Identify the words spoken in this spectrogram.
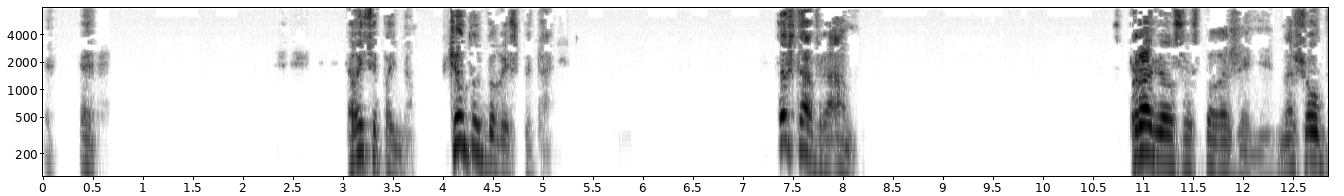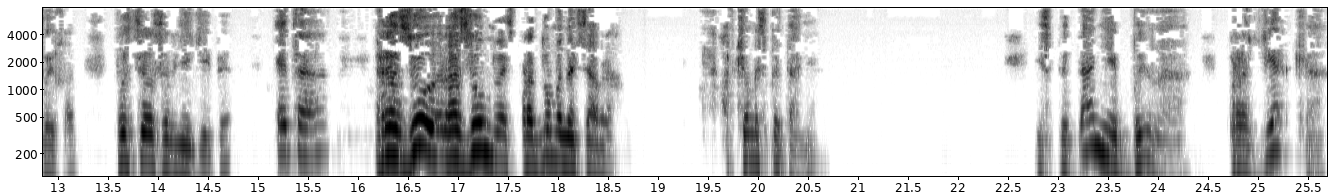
Э, э, давайте поймем, в чем тут было испытание. То, что Авраам справился с положением, нашел выход, пустился в Египет, это разум, разумность, продуманность Авраама. А в чем испытание? Испытание было проверка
